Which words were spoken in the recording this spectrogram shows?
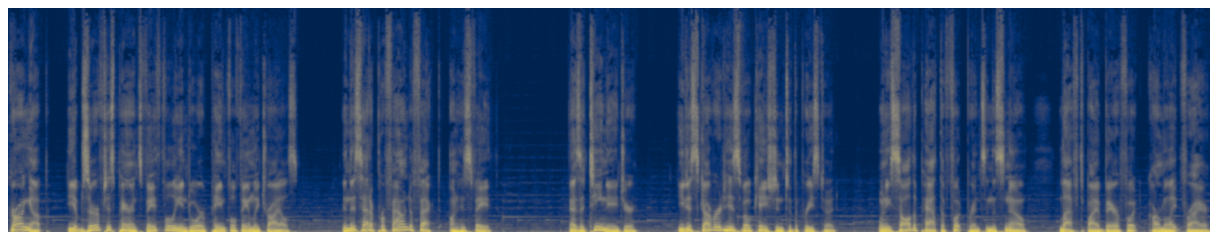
Growing up, he observed his parents faithfully endure painful family trials, and this had a profound effect on his faith. As a teenager, he discovered his vocation to the priesthood when he saw the path of footprints in the snow left by a barefoot Carmelite friar.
